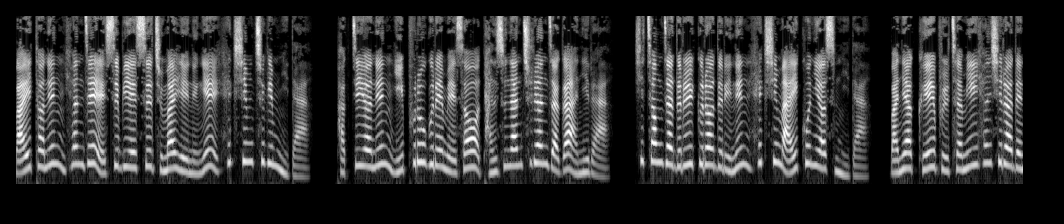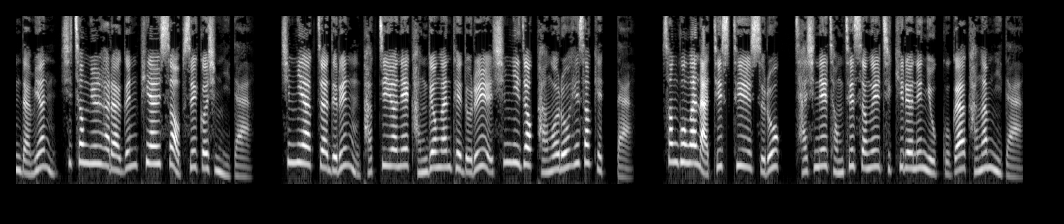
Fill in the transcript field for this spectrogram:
마이턴은 현재 SBS 주말 예능의 핵심 축입니다. 박지현은 이 프로그램에서 단순한 출연자가 아니라 시청자들을 끌어들이는 핵심 아이콘이었습니다. 만약 그의 불참이 현실화된다면 시청률 하락은 피할 수 없을 것입니다. 심리학자들은 박지현의 강경한 태도를 심리적 방어로 해석했다. 성공한 아티스트일수록 자신의 정체성을 지키려는 욕구가 강합니다.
